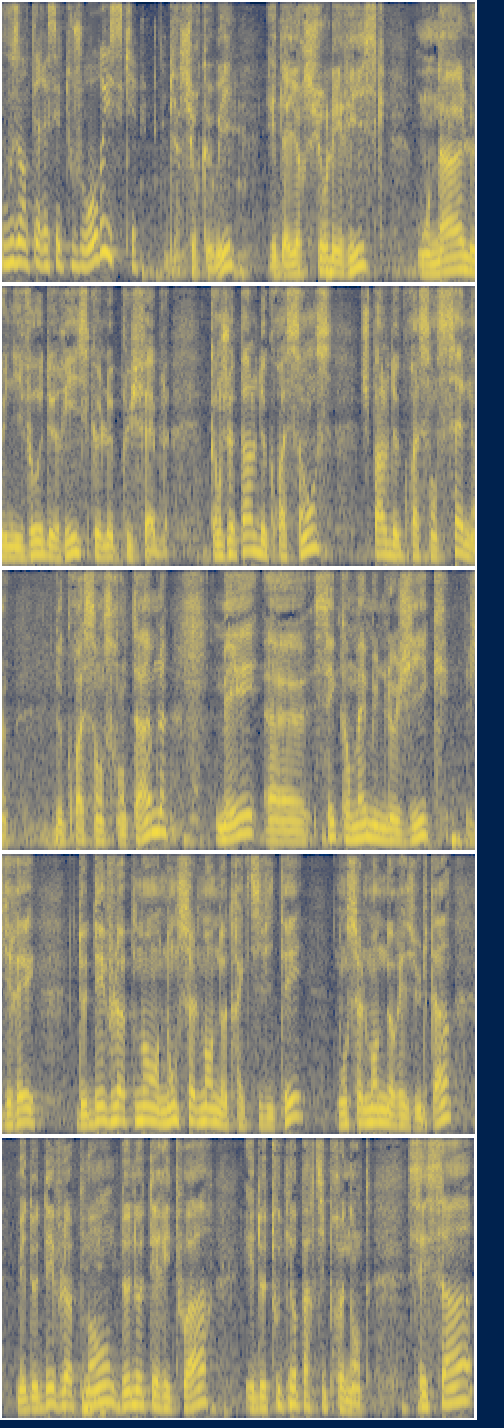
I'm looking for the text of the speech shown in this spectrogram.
Vous vous intéressez toujours aux risques. Bien sûr que oui. Et d'ailleurs, sur les risques, on a le niveau de risque le plus faible. Quand je parle de croissance, je parle de croissance saine de croissance rentable, mais euh, c'est quand même une logique, je dirais, de développement non seulement de notre activité, non seulement de nos résultats, mais de développement de nos territoires et de toutes nos parties prenantes. C'est ça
